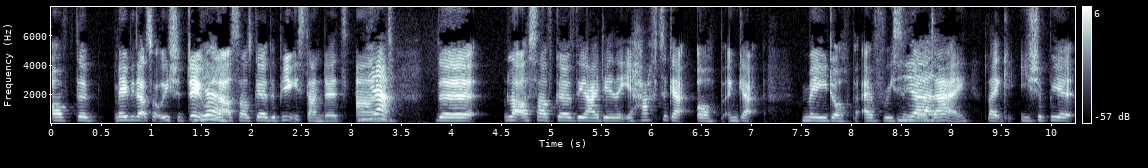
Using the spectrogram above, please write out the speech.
of the maybe that's what we should do. Yeah. Let ourselves go the beauty standards and Yeah. the let ourselves go of the idea that you have to get up and get made up every single Yeah. day. Like you should be a,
